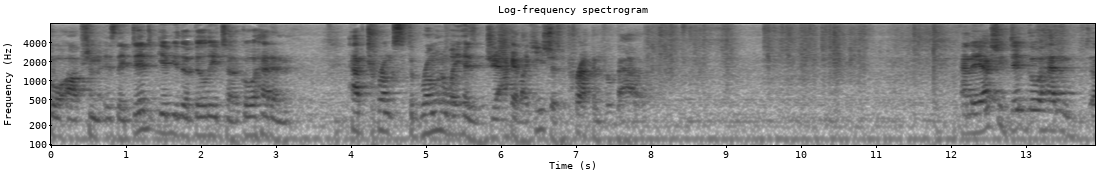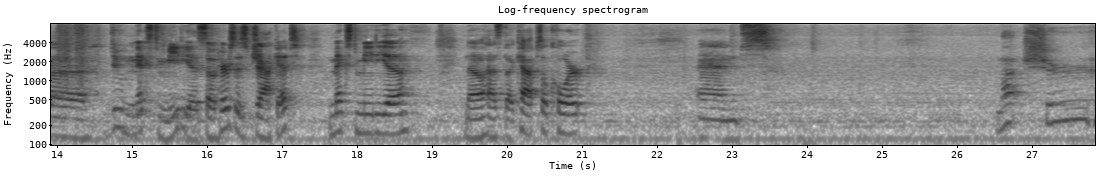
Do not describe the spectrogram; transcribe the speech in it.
cool option is they did give you the ability to go ahead and have Trunks thrown away his jacket like he's just prepping for battle. And they actually did go ahead and uh, do mixed media. So here's his jacket, mixed media. You know, has the capsule corp and not sure.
